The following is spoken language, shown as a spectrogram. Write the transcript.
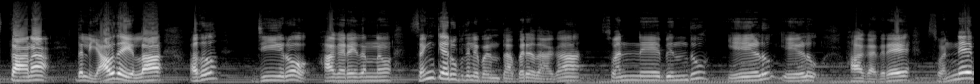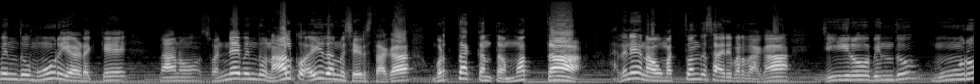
ಸ್ಥಾನದಲ್ಲಿ ಯಾವುದೇ ಇಲ್ಲ. ಅದು ಜೀರೋ. ಹಾಗಾದರೆ ಇದನ್ನು ಸಂಖ್ಯೆ ರೂಪದಲ್ಲಿ ಬಂತ ಬರೆದಾಗ ಸೊನ್ನೆ ಬಿಂದು ಏಳು ಏಳು. ಹಾಗಾದರೆ ಸೊನ್ನೆ ಬಿಂದು ಮೂರು ಎರಡಕ್ಕೆ ನಾನು ಸೊನ್ನೆ ಬಿಂದು ನಾಲ್ಕು ಐದನ್ನು ಸೇರಿಸಿದಾಗ ಬರ್ತಕ್ಕಂಥ ಮೊತ್ತ. ಅದನ್ನೇ ನಾವು ಮತ್ತೊಂದು ಸಾರಿ ಬರೆದಾಗ ಜೀರೋ ಬಿಂದು ಮೂರು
